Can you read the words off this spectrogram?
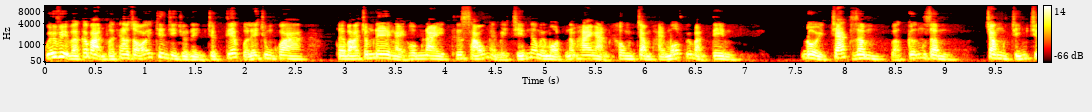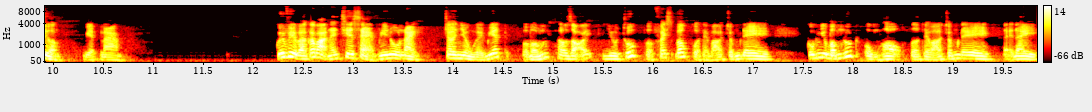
Quý vị và các bạn vừa theo dõi chương trình truyền hình trực tiếp của Lê Trung Khoa, Thời báo chấm ngày hôm nay thứ 6 ngày 19 tháng 11 năm 2021 với bản tin Đổi trác dâm và cưỡng dâm trong chính trường Việt Nam. Quý vị và các bạn hãy chia sẻ video này cho nhiều người biết và bấm theo dõi YouTube và Facebook của Thời báo chấm cũng như bấm nút ủng hộ tờ Thời báo chấm tại đây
